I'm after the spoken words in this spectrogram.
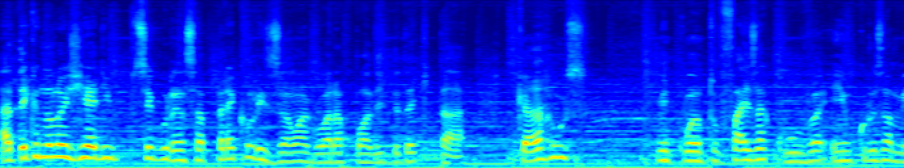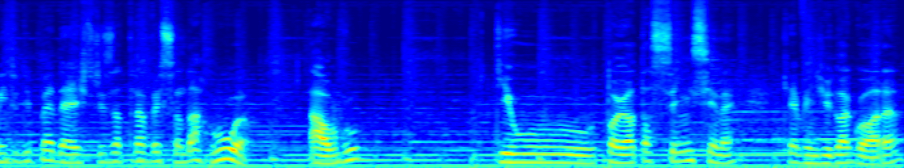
A tecnologia de segurança pré-colisão agora pode detectar carros enquanto faz a curva em um cruzamento de pedestres atravessando a rua, algo que o Toyota Sense, né, que é vendido agora,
